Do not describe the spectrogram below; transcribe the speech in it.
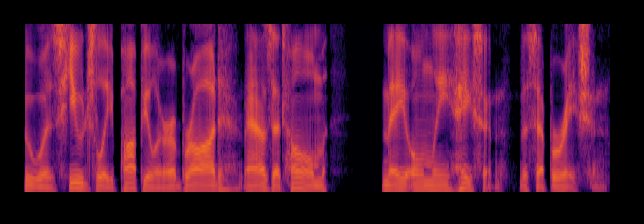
who was hugely popular abroad as at home, may only hasten the separation.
